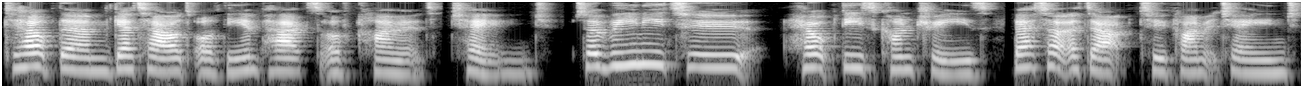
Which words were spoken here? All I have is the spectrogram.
to help them get out of the impacts of climate change. So we need to help these countries better adapt to climate change,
